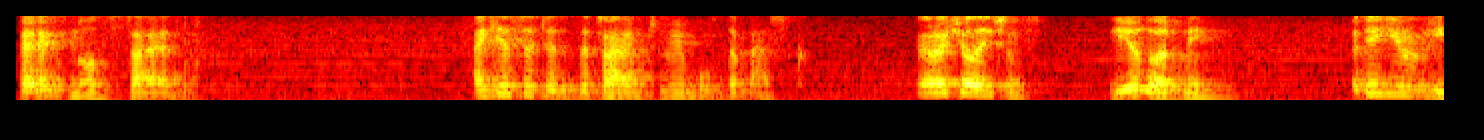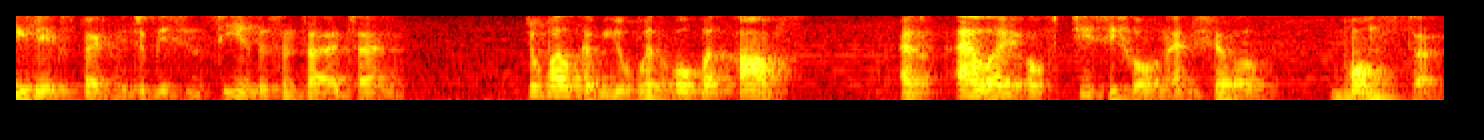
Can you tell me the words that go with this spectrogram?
Felix nods tiredly. I guess it is the time to remove the mask. Congratulations, you got me. But did you really expect me to be sincere this entire time? To welcome you with open arms, an ally of Tisiphone and her monster.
